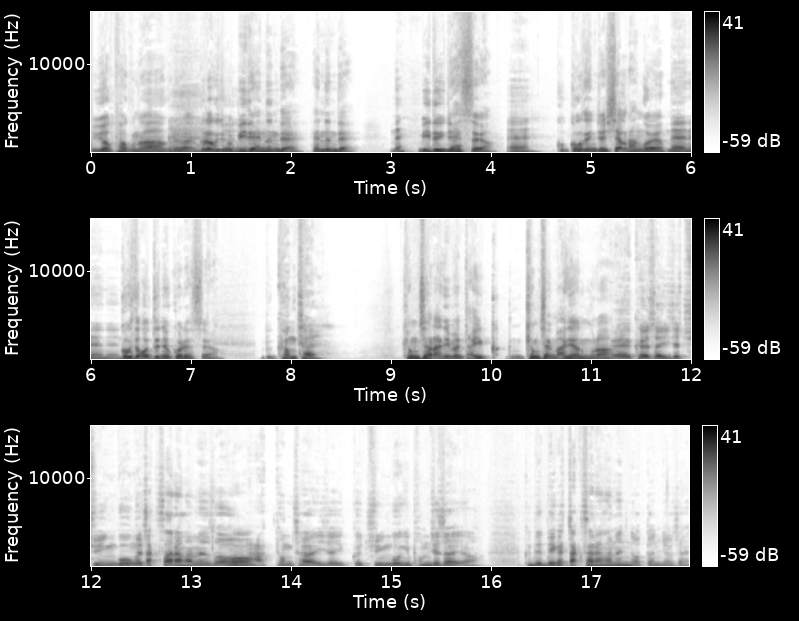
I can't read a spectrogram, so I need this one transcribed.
유학파구나. 그래 그래 미리 했는데 했는데 네? 미드 이제 했어요. 네. 거, 기서 이제 시작을 한 거예요. 네네네. 거기서 어떤 역할이었어요? 경찰. 경찰 아니면 다 이- 경찰 많이 하는구나. 네, 그래서 이제 주인공을 짝사랑하면서 어. 막 경찰 이제 그 주인공이 범죄자예요. 근데 내가 짝사랑하는 어떤 여자야.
